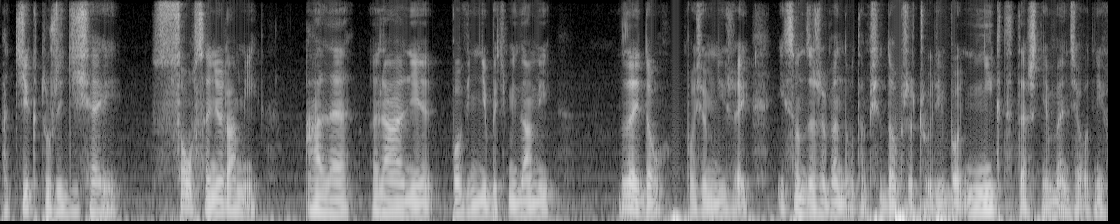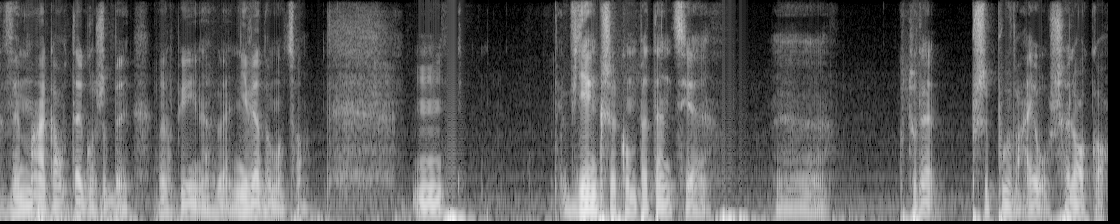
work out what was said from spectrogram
A ci, którzy dzisiaj są seniorami, ale realnie powinni być midami, zejdą poziom niżej i sądzę, że będą tam się dobrze czuli, bo nikt też nie będzie od nich wymagał tego, żeby robili nagle nie wiadomo co. Mm. Większe kompetencje, e, które przypływają szeroko.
